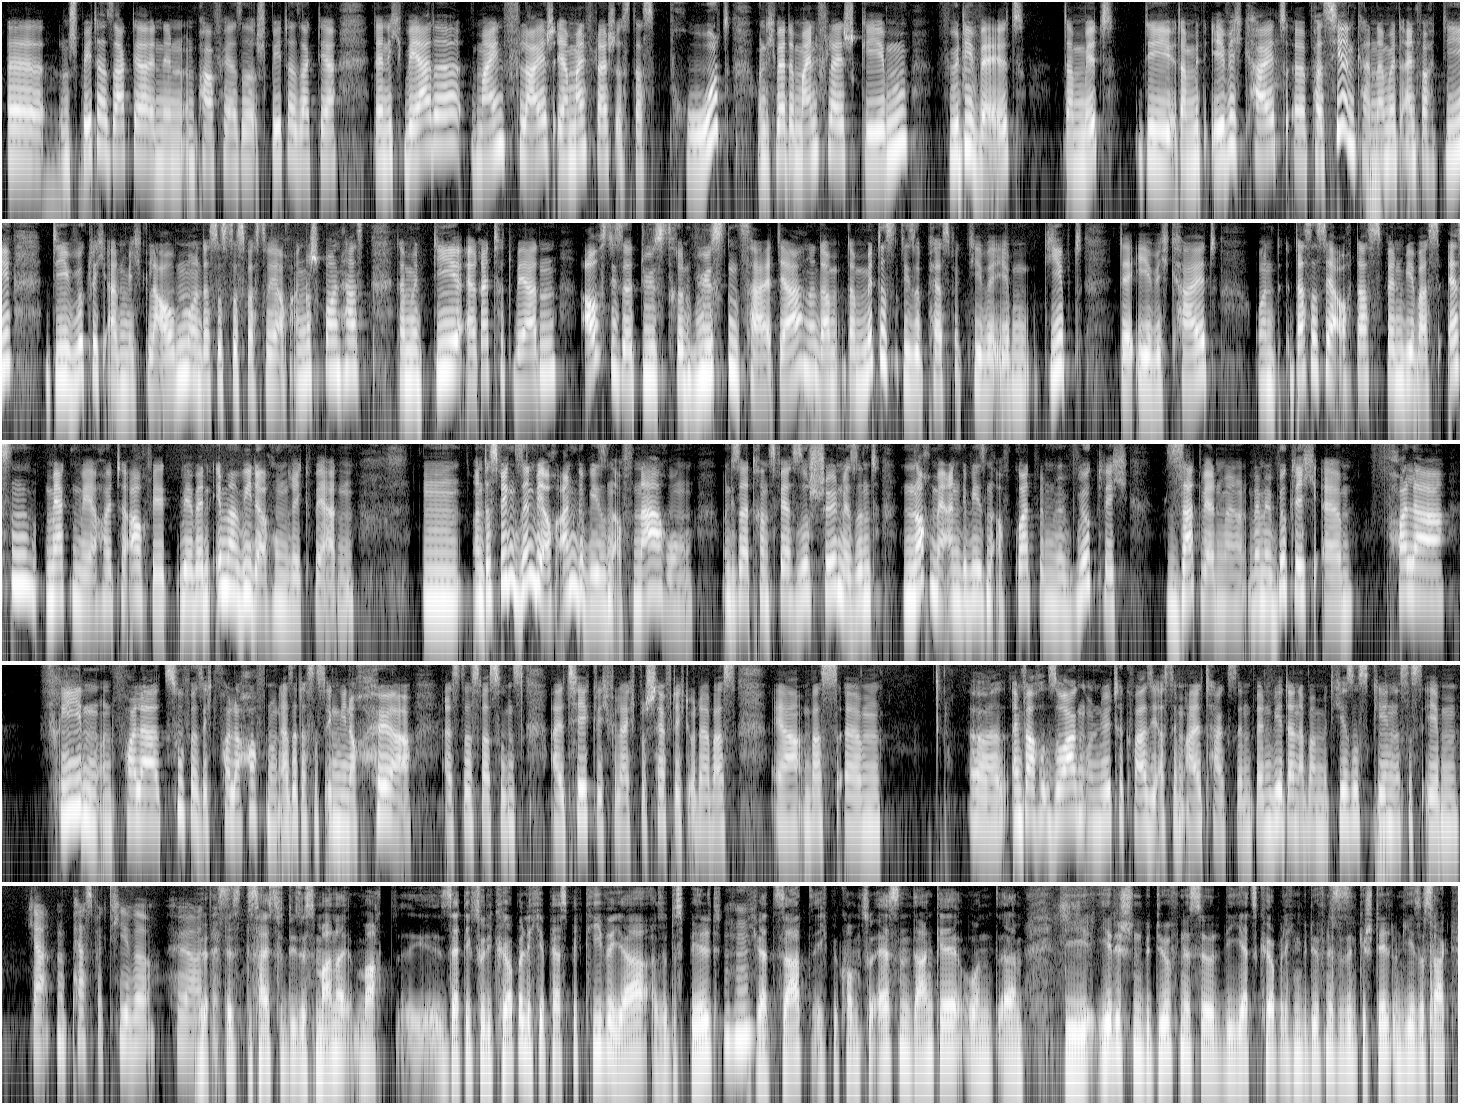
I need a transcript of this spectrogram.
Äh, und später sagt er, in den ein paar Verse später sagt er, denn ich werde mein Fleisch, ja, mein Fleisch ist das Brot und ich werde mein Fleisch geben für die Welt, damit die, damit Ewigkeit äh, passieren kann, damit einfach die, die wirklich an mich glauben, und das ist das, was du ja auch angesprochen hast, damit die errettet werden aus dieser düsteren Wüstenzeit, ja, ne, damit es diese Perspektive eben gibt der Ewigkeit. Und das ist ja auch das, wenn wir was essen, merken wir ja heute auch, wir, wir werden immer wieder hungrig werden. Mm, und deswegen sind wir auch angewiesen auf Nahrung. Und dieser Transfer ist so schön. Wir sind noch mehr angewiesen auf Gott, wenn wir wirklich satt werden, wenn wir wirklich ähm, voller Frieden und voller Zuversicht, voller Hoffnung. Also das ist irgendwie noch höher als das, was uns alltäglich vielleicht beschäftigt oder was, ja, was ähm, äh, einfach Sorgen und Nöte quasi aus dem Alltag sind. Wenn wir dann aber mit Jesus gehen, ist es eben ja, eine Perspektive höher. Das, das, heißt, so dieses Manna macht, sättigt so die körperliche Perspektive, ja, also das Bild, mhm. ich werde satt, ich bekomme zu essen, danke. Und ähm, die irdischen Bedürfnisse, die jetzt körperlichen Bedürfnisse sind gestillt. Und Jesus sagt,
